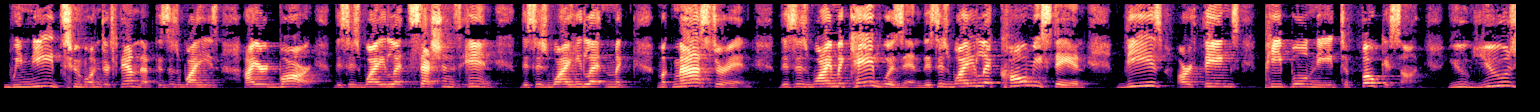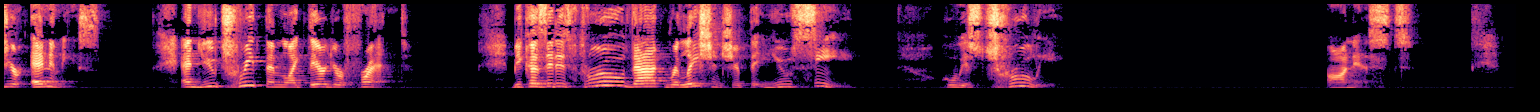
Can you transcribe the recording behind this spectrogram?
we need to understand that. This is why he's hired Barr. This is why he let Sessions in. This is why he let Mc, McMaster in. This is why McCabe was in. This is why he let Comey stay in. These are things people need to focus on. You use your enemies and you treat them like they're your friend. Because it is through that relationship that you see who is truly honest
